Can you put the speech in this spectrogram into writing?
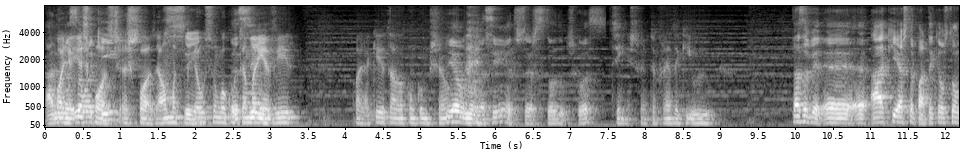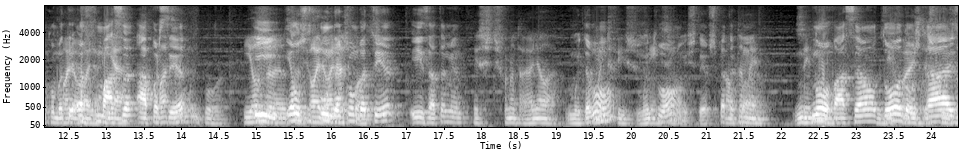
A Olha, e as aqui- poses, as poses. Há uma Sim. é o Son Goku Assim, também a vir. Olha, aqui eu estava com comichão. E eu não assim, a torcer-se todo o pescoço. Sim, este frente a frente aqui o. Estás a ver? é, é, há aqui esta parte em que eles estão a combater, Olha, a olha, fumaça yeah, a aparecer. fumaça é muito boa. E E eles, eles de olha, fundo a as poses. combater. Exatamente. Esses desfrontais, olha lá. Muito bom. Muito fixe, Muito sim, bom. sim. Isto esteve espetacular. Altamente. De Sem novo, dúvida. a ação Os toda, os raios.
